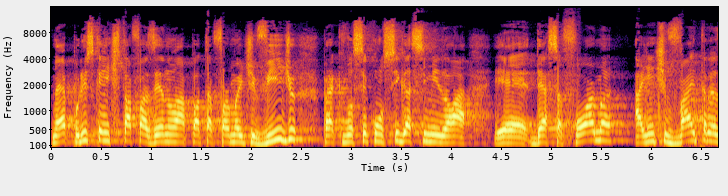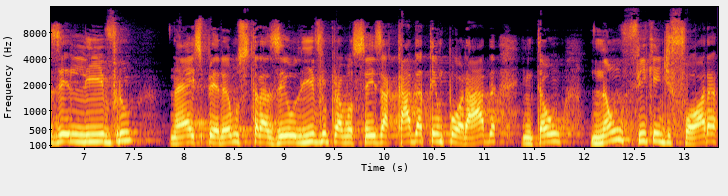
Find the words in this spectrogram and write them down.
né? Por isso que a gente está fazendo uma plataforma de vídeo para que você consiga assimilar é, dessa forma. A gente vai trazer livro. Né? Esperamos trazer o livro para vocês a cada temporada, então não fiquem de fora.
